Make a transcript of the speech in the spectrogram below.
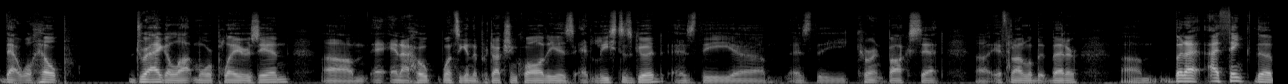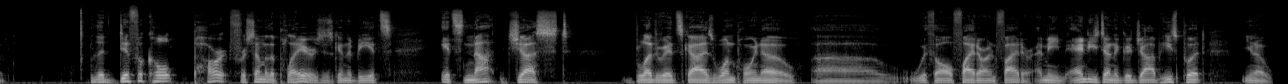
that will help drag a lot more players in. Um, and I hope once again the production quality is at least as good as the uh, as the current box set, uh, if not a little bit better. Um, but I, I think the the difficult part for some of the players is going to be it's it's not just Blood Red Skies 1.0 uh, with all fighter on fighter. I mean, Andy's done a good job. He's put you know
